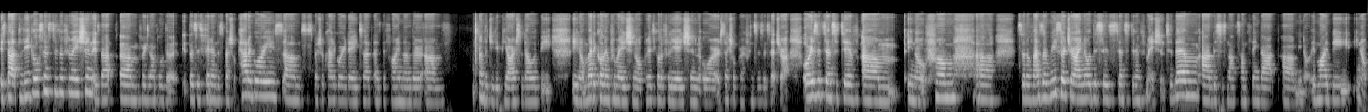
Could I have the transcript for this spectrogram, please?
is that legal sensitive information? Is that, um, for example, the, does it fit in the special categories, um, so special category data as defined under um, under GDPR. So that would be, you know, medical information or political affiliation or sexual preferences, etc. Or is it sensitive, um, you know, from uh, sort of as a researcher, I know this is sensitive information to them. Uh, this is not something that, um, you know, it might be, you know,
